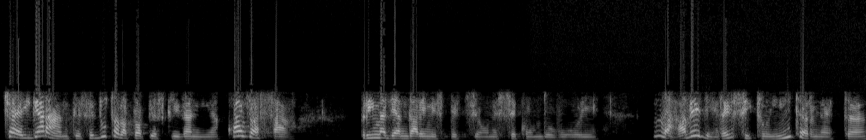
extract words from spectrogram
cioè il garante seduto alla propria scrivania, cosa fa prima di andare in ispezione secondo voi? Va a vedere il sito internet.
